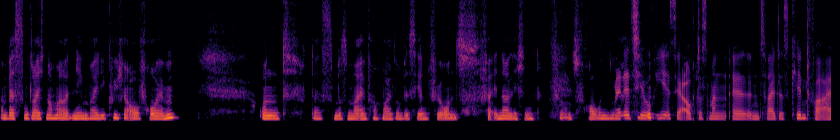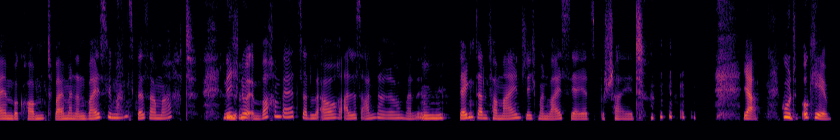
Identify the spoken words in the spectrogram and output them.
am besten gleich nochmal nebenbei die Küche aufräumen. Und das müssen wir einfach mal so ein bisschen für uns verinnerlichen, für uns Frauen hier. Meine Theorie ist ja auch, dass man äh, ein zweites Kind vor allem bekommt, weil man dann weiß, wie man es besser macht. Nicht ja. nur im Wochenbett, sondern auch alles andere. Man mhm. denkt dann vermeintlich, man weiß ja jetzt Bescheid. Ja, gut, okay.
